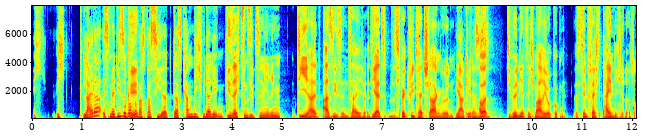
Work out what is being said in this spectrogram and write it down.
ich, ich, leider ist mir diese okay. Woche was passiert, das kann dich widerlegen. Die 16, 17-Jährigen, die halt assi sind, sag ich mal, die halt sich bei Creed halt schlagen würden. Ja, okay, das ist. Aber die würden jetzt nicht Mario gucken. Das ist denen vielleicht peinlich oder so.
